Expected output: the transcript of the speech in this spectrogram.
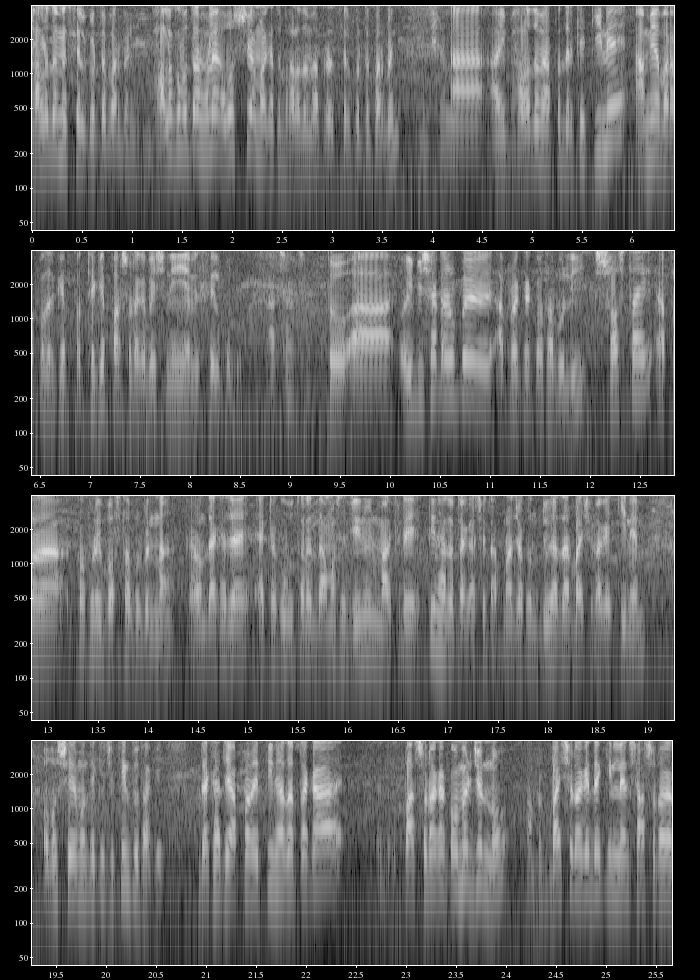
ভালো দামে সেল করতে পারবেন। ভালো কবুতর হলে অবশ্যই আমার কাছে ভালো দামে আপনারা সেল করতে পারবেন। আমি ভালো দামে আপনাদেরকে কিনে আমি আবার আপনাদেরকে থেকে পাঁচশো টাকা বেশি নিয়ে আমি সেল করব। আচ্ছা আচ্ছা। তো ওই বিষয়টার উপরে আপনাকে কথা বলি। সস্তায় আপনারা কখনোই বস্তা ভরবেন না। কারণ দেখা যায় একটা কবুতরের দাম আছে জেনুইন মার্কেটে তিন হাজার টাকা। সেটা আপনারা যখন দুই হাজার বাইশশো টাকায় কিনেন অবশ্যই এর মধ্যে কিছু কিন্তু থাকে। দেখা যায় আপনার এই তিন হাজার টাকা পাঁচশো টাকা কমের জন্য আপনার বাইশশো টাকা দিয়ে কিনলেন সাতশো টাকা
